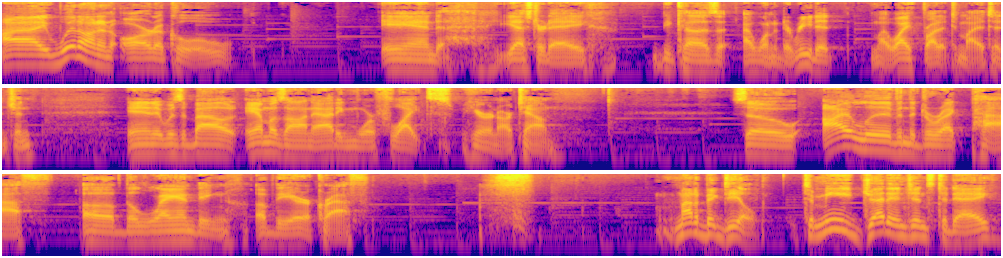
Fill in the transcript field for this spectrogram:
I went on an article and yesterday because I wanted to read it. My wife brought it to my attention and it was about Amazon adding more flights here in our town. So I live in the direct path of the landing of the aircraft. Not a big deal. To me, jet engines today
